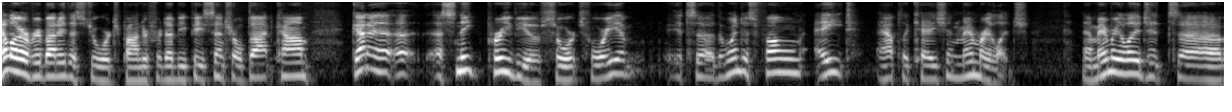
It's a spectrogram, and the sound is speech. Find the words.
Hello, everybody. This is George Ponder for WPCentral.com. Got a, a, sneak preview of sorts for you. It's uh, the Windows Phone 8 application, Memorylage. Now, Memorylage, it's uh,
